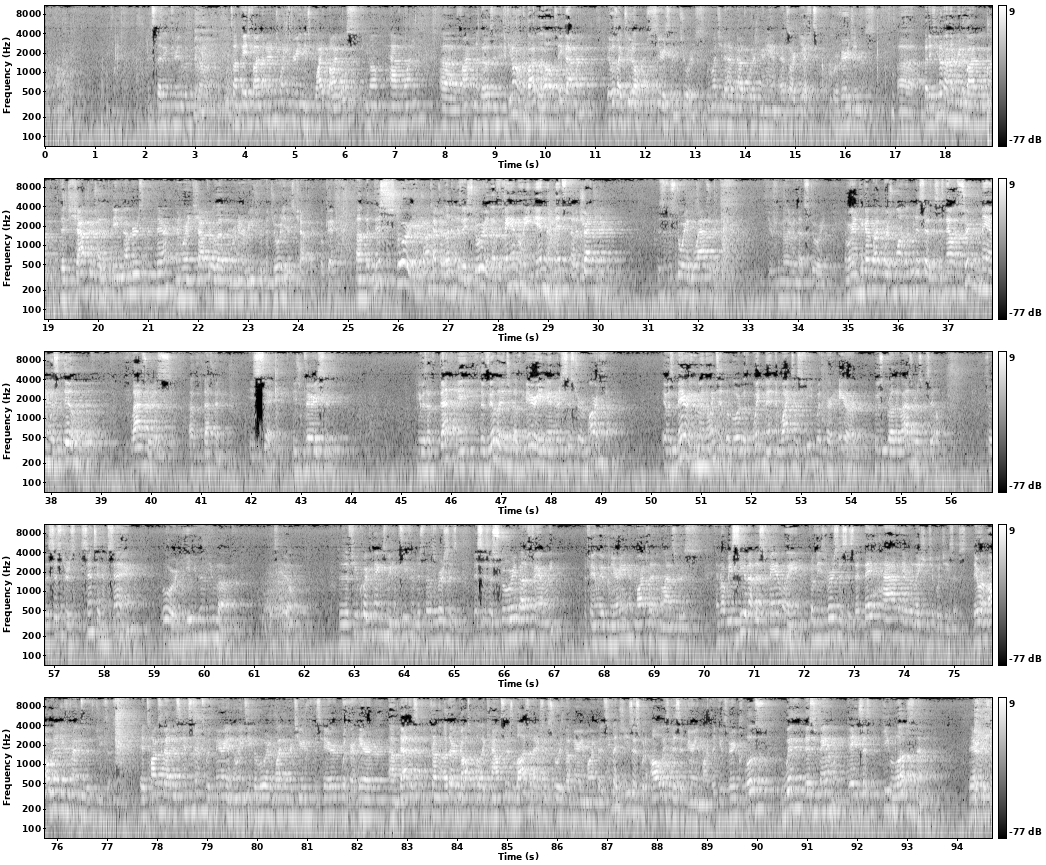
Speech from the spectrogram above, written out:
and studying through the book of John. It's on page 523 in these white Bibles. If you don't have one, uh, find one of those. And, and if you don't own a Bible at all, take that one. It was like two dollars. Seriously, it's yours. We want you to have God's word in your hand. That's our gift. We're very generous. Uh, but if you don't know how to read a Bible, the chapters are the big numbers in there, and we're in chapter 11. We're going to read the majority of this chapter, okay? Uh, but this story, John chapter 11, is a story of a family in the midst of a tragedy. This is the story of Lazarus, if you're familiar with that story. And we're going to pick up right verse 1. Look what it says. It says, Now a certain man was ill, Lazarus of Bethany. He's sick. He's very sick. He was of Bethany, the village of Mary and her sister Martha. It was Mary who anointed the Lord with ointment and wiped his feet with her hair, whose brother Lazarus was ill. So the sisters sent to him, saying, Lord, he whom you love is ill. There's a few quick things we can see from just those verses. This is a story about a family, the family of Mary and Martha and Lazarus. And what we see about this family from these verses is that they had a relationship with Jesus. They were already friends with Jesus. It talks about this instance with Mary anointing the Lord and wiping her tears with his hair, with her hair. Um, that is from other gospel accounts. There's lots of actually stories about Mary and Martha. It seems that Jesus would always visit Mary and Martha. He was very close with this family. Okay, it says he loves them. They're his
